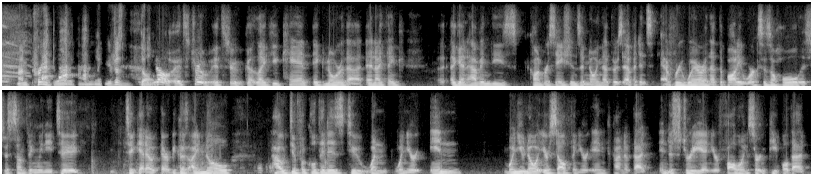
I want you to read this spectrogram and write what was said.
I'm pretty blunt with them. Like you're just dumb. No, it's true. It's true. Like you can't ignore that. And I think again, having these conversations and knowing that there's evidence everywhere and that the body works as a whole is just something we need to to get out there. Because I know how difficult it is to when when you're in when you know it yourself and you're in kind of that industry and you're following certain people that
